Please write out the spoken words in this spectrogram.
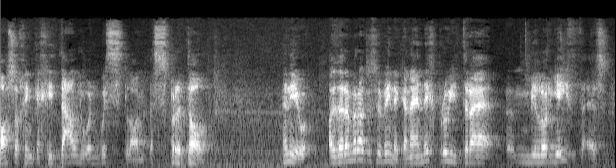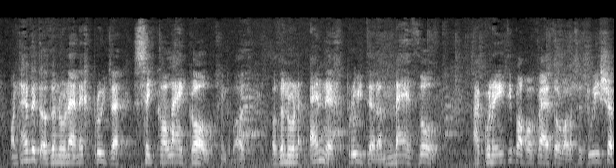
os o'ch chi'n gallu dal nhw yn wistlon ysbrydol? Hynny yw, oedd yr ymyrod y yn ennill brwydrau milwriaethus, ond hefyd oedd nhw'n ennill brwydrau seicolegol, chi'n gwybod? Oedd nhw'n ennill brwydr y meddwl A gwneud i bobl feddwl, wel, os ydw i eisiau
